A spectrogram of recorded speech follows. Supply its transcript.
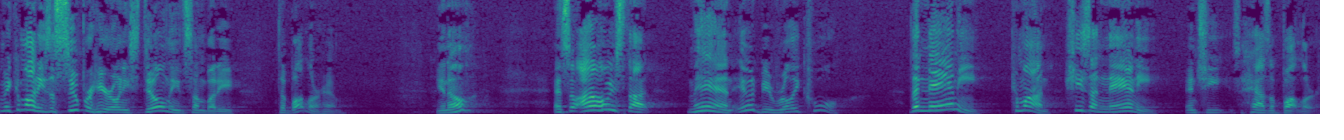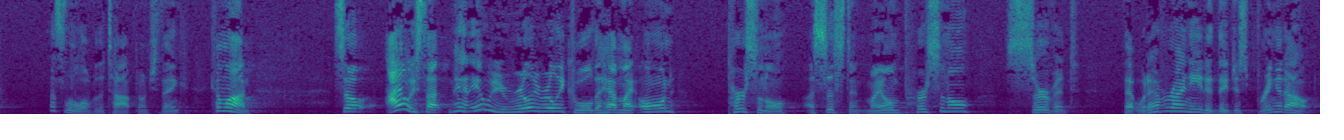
I mean, come on, he's a superhero and he still needs somebody to butler him. You know? And so I always thought, man, it would be really cool. The nanny. Come on, she's a nanny and she has a butler. That's a little over the top, don't you think? Come on. So I always thought, man, it would be really, really cool to have my own personal assistant, my own personal servant, that whatever I needed, they just bring it out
